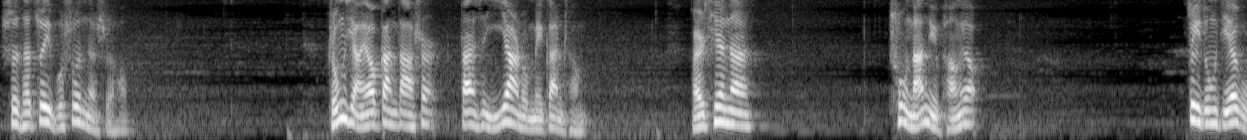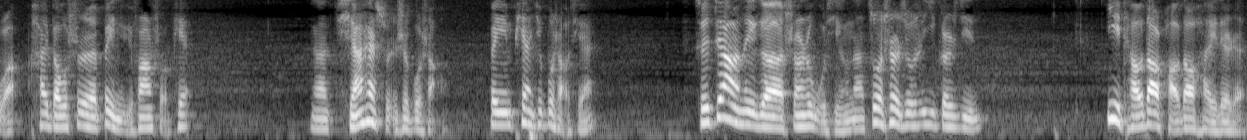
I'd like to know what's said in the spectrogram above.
是他最不顺的时候。总想要干大事儿，但是一样都没干成，而且呢，处男女朋友，最终结果还都是被女方所骗，那钱还损失不少，被人骗去不少钱。所以这样的一个生日五行呢，做事就是一根筋，一条道跑到黑的人。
